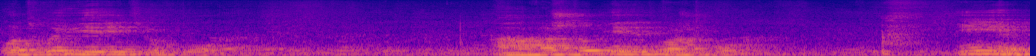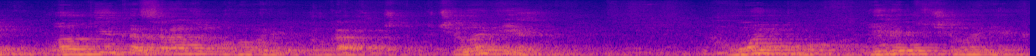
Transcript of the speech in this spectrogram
вот вы верите в Бога. А во что верит ваш Бог? И Владыка сразу ему говорит, ну как во что? В человека. Мой Бог верит в человека.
